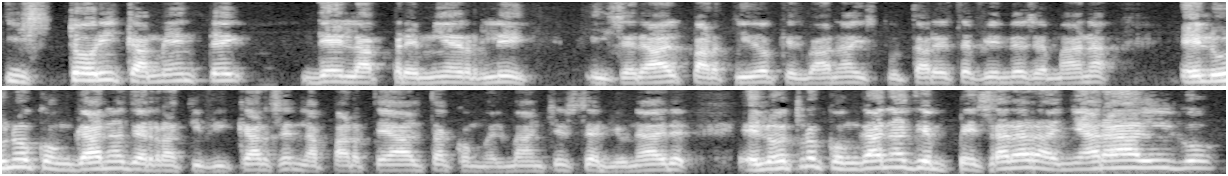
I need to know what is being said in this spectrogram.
históricamente de la Premier League y será el partido que van a disputar este fin de semana. El uno con ganas de ratificarse en la parte alta como el Manchester United, el otro con ganas de empezar a arañar algo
